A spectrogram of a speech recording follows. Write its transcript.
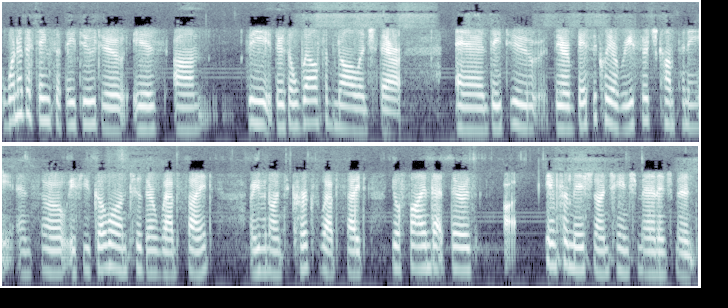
One of the things that they do do is um, the there's a wealth of knowledge there and they do they're basically a research company. And so if you go onto their website or even onto kirk's website you'll find that there's uh, information on change management.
